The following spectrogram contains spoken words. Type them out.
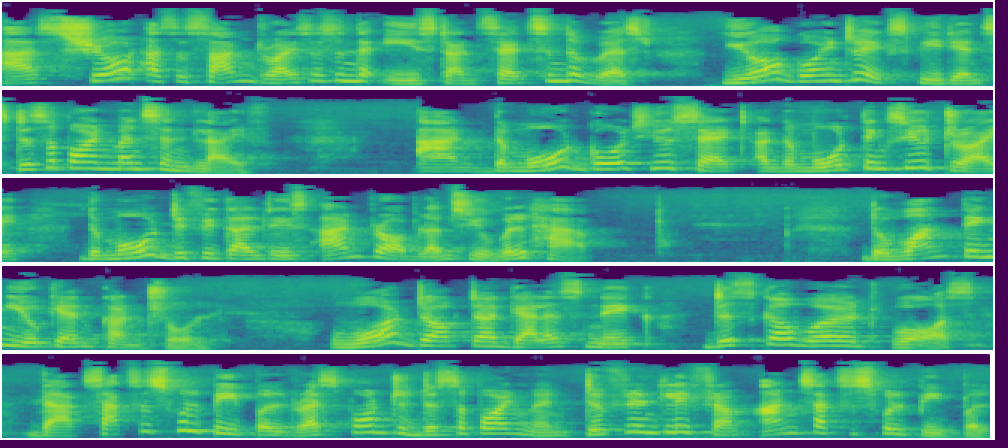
As sure as the sun rises in the east and sets in the west, you're going to experience disappointments in life. And the more goals you set and the more things you try, the more difficulties and problems you will have. The one thing you can control. What Dr. Zaleznik discovered was that successful people respond to disappointment differently from unsuccessful people.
